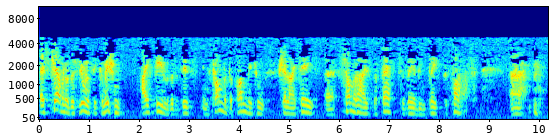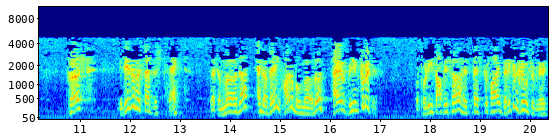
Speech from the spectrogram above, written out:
As chairman of this lunacy commission, I feel that it is incumbent upon me to, shall I say, uh, summarize the facts as they have been placed before us. Uh, first, it is an established fact that a murder, and a very horrible murder, has been committed. The police officer has testified very conclusively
